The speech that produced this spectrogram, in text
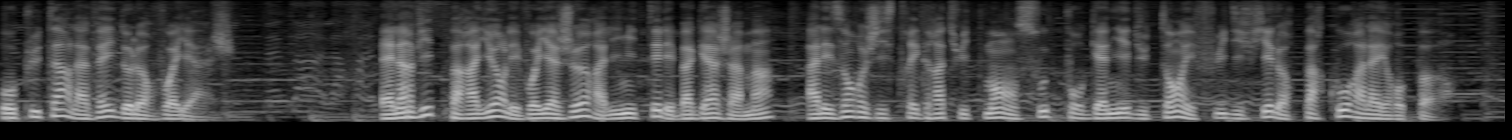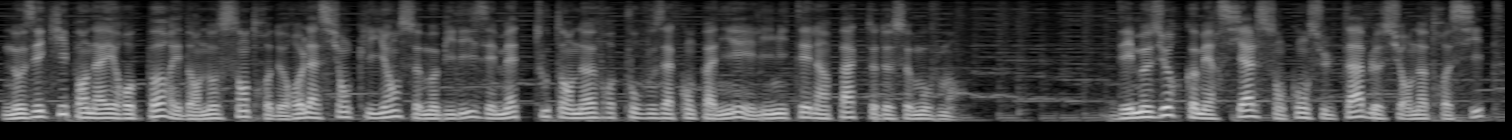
au plus tard la veille de leur voyage. Elle invite par ailleurs les voyageurs à limiter les bagages à main, à les enregistrer gratuitement en soute pour gagner du temps et fluidifier leur parcours à l'aéroport. Nos équipes en aéroport et dans nos centres de relations clients se mobilisent et mettent tout en œuvre pour vous accompagner et limiter l'impact de ce mouvement. Des mesures commerciales sont consultables sur notre site,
